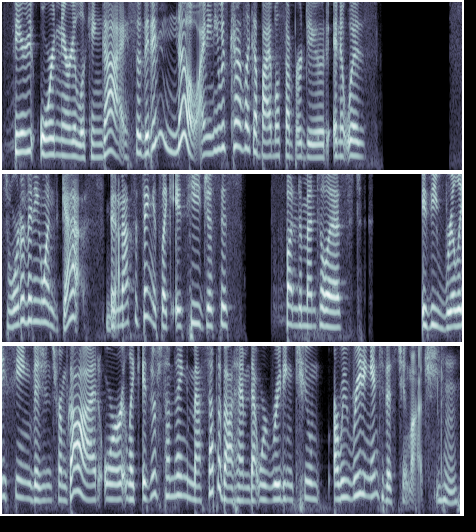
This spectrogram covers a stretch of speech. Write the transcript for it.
very ordinary looking guy. So they didn't know. I mean, he was kind of like a Bible thumper dude and it was sort of anyone's guess. Yeah. And that's the thing. It's like is he just this fundamentalist is he really seeing visions from God or like is there something messed up about him that we're reading too are we reading into this too much? Mm-hmm.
